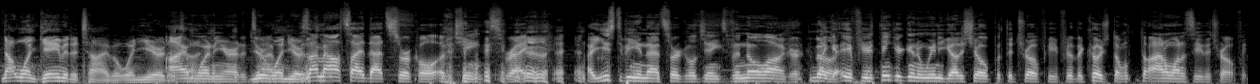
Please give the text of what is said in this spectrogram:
Not one game at a time, but one year at a time. I'm one year at a time. You're one year at a Because I'm time. outside that circle of jinx, right? I used to be in that circle of jinx, but no longer. No. Like, if you think you're going to win, you got to show up with the trophy. If you're the coach, don't, don't I don't want to see the trophy.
